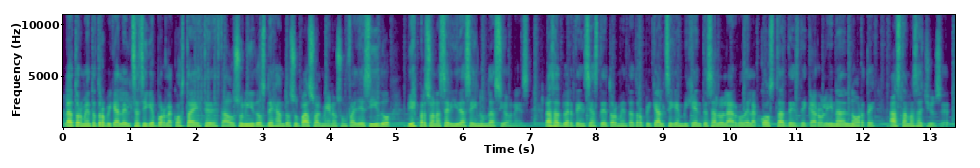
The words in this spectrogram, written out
La tormenta tropical Elsa sigue por la costa este de Estados Unidos, dejando a su paso al menos un fallecido, 10 personas heridas e inundaciones. Las advertencias de tormenta tropical siguen vigentes a lo largo de la costa desde Carolina del Norte hasta Massachusetts.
